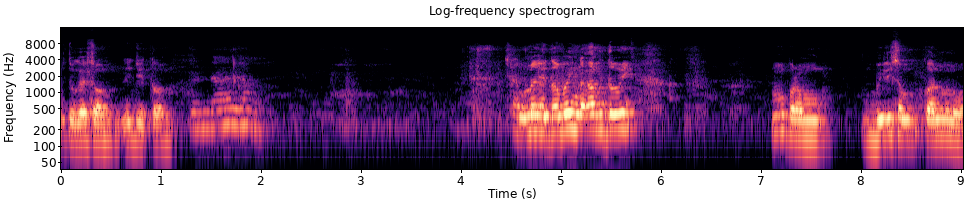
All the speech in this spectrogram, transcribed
Ito guys, oh, legit to. Ganda lang. Una ito ba, nakapit ito? Hmm, parang bilis ang kuan mo no.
